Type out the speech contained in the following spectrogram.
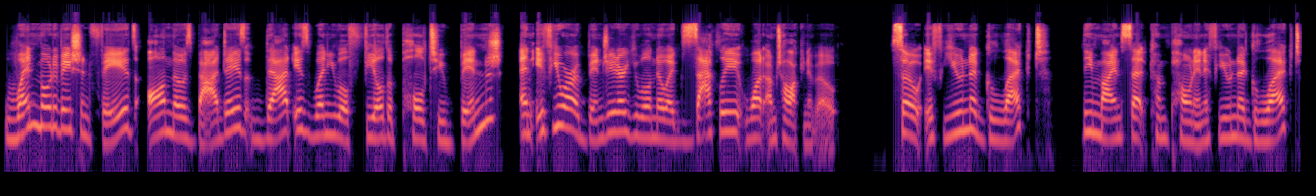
when motivation fades on those bad days, that is when you will feel the pull to binge. And if you are a binge eater, you will know exactly what I'm talking about. So if you neglect the mindset component, if you neglect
